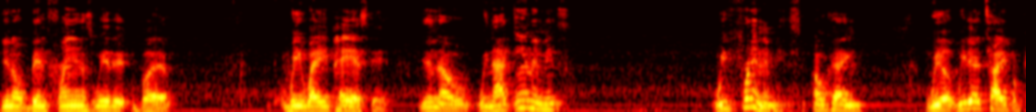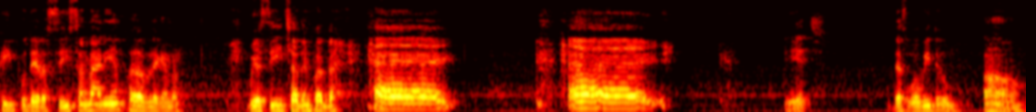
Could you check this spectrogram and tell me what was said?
you know, been friends with it, but we way past it. You know, we not enemies we frenemies, okay? We'll, we that type of people that'll see somebody in public and we'll see each other in public. Hey, hey, bitch. That's what we do. Um,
